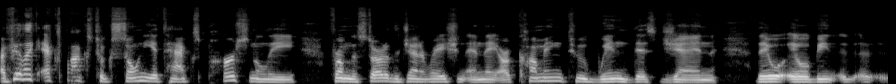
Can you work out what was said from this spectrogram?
"I feel like Xbox took Sony attacks personally from the start of the generation, and they are coming to win this gen. They will it will be uh,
